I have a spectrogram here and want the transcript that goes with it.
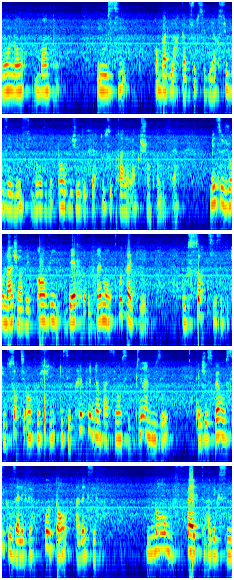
mon long menton. Et aussi en bas de l'arcade sourcilière si vous aimez, sinon vous n'êtes pas obligé de faire tout ce tralala que je suis en train de faire. Mais ce jour-là, j'avais envie d'être vraiment au taquet sortir. C'était une sortie entre filles qui s'est très très bien passée. On s'est bien amusé. Et j'espère aussi que vous allez faire autant avec ces longues fêtes, avec ces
